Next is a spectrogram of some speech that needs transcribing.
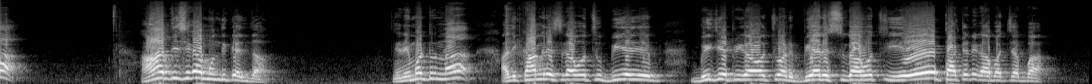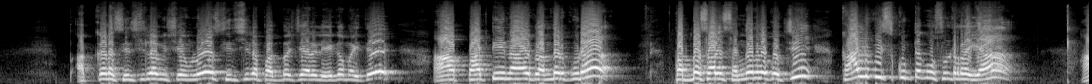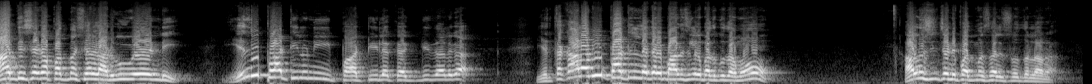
ఆ దిశగా ముందుకెళ్దాం. నేనేమంటున్నా అది కాంగ్రెస్ కావచ్చు బిఏ బీజేపీ కావచ్చు అటు బీఆర్ఎస్ కావచ్చు ఏ పార్టీని కావచ్చు అబ్బా అక్కడ సిరిసిల విషయంలో సిరిసిల పద్మశాలలు ఏకమైతే ఆ పార్టీ నాయకులందరూ కూడా పద్మశాలి సంఘంలోకి వచ్చి కాళ్ళు తీసుకుంటే కూర్చుంటారయ్యా. ఆ దిశగా పద్మశాలి అడుగు వేయండి. ఏది పార్టీలు? నీ పార్టీలకు అగ్గిదాలుగా. ఎంతకాలం ఈ పార్టీల దగ్గర బానిసలుగా బతుకుదామో? ఆలోచించండి పద్మశాలి సోదరులారా.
